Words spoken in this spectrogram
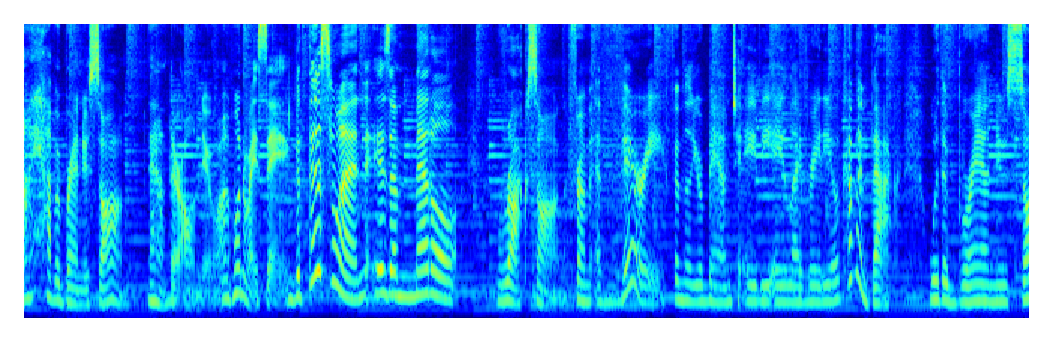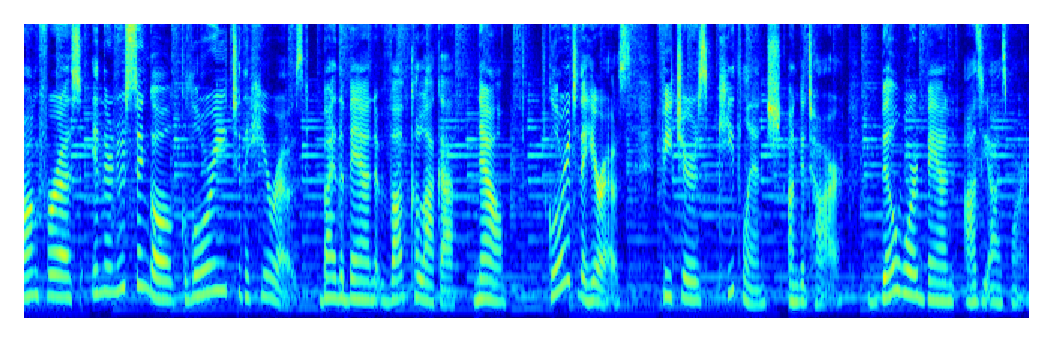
I have a brand new song now they're all new. Uh, what am I saying? But this one is a metal rock song from a very familiar band to AVA Live Radio, coming back with a brand new song for us in their new single, Glory to the Heroes, by the band Vavkalaka. Now, Glory to the Heroes features Keith Lynch on guitar, Bill Ward Band Ozzy Osbourne,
